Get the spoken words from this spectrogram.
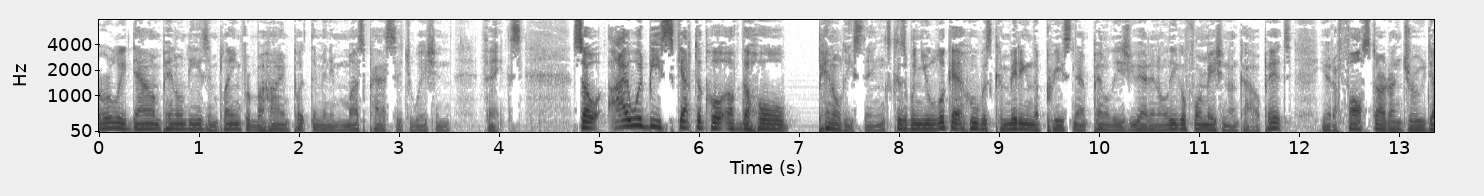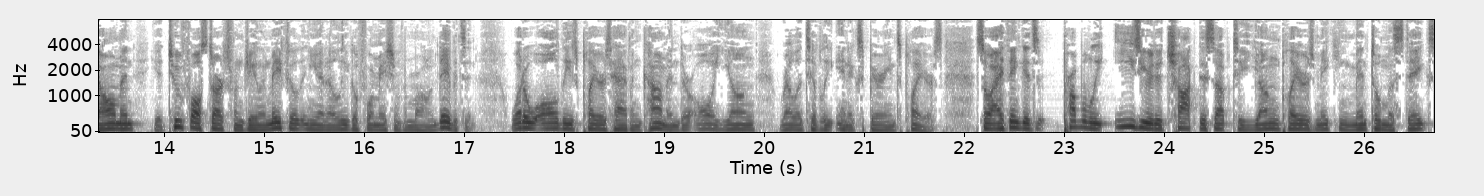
early down penalties, and playing from behind put them in a must pass situation? Thanks. So I would be skeptical of the whole penalties things because when you look at who was committing the pre-snap penalties, you had an illegal formation on Kyle Pitts, you had a false start on Drew Dalman, you had two false starts from Jalen Mayfield, and you had an illegal formation from Marlon Davidson. What do all these players have in common? They're all young, relatively inexperienced players. So I think it's probably easier to chalk this up to young players making mental mistakes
